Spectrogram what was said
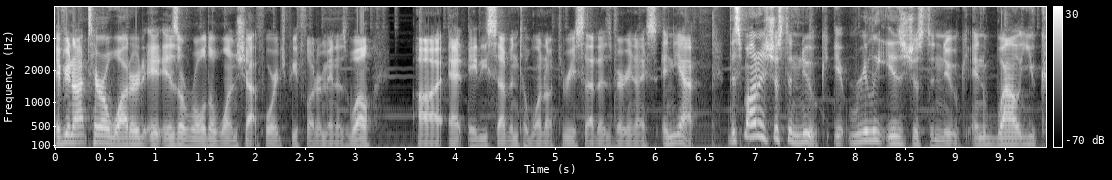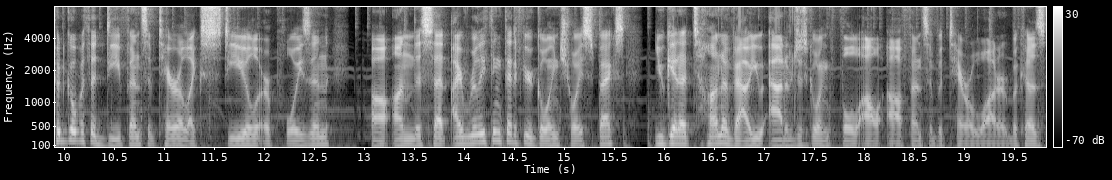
If you're not Tera Watered, it is a roll to one shot 4 HP Flutter Mane as well uh, at 87 to 103, so that is very nice. And yeah, this mon is just a nuke. It really is just a nuke. And while you could go with a defensive Tera like Steel or Poison uh, on this set, I really think that if you're going choice specs, you get a ton of value out of just going full offensive with Tera Water because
